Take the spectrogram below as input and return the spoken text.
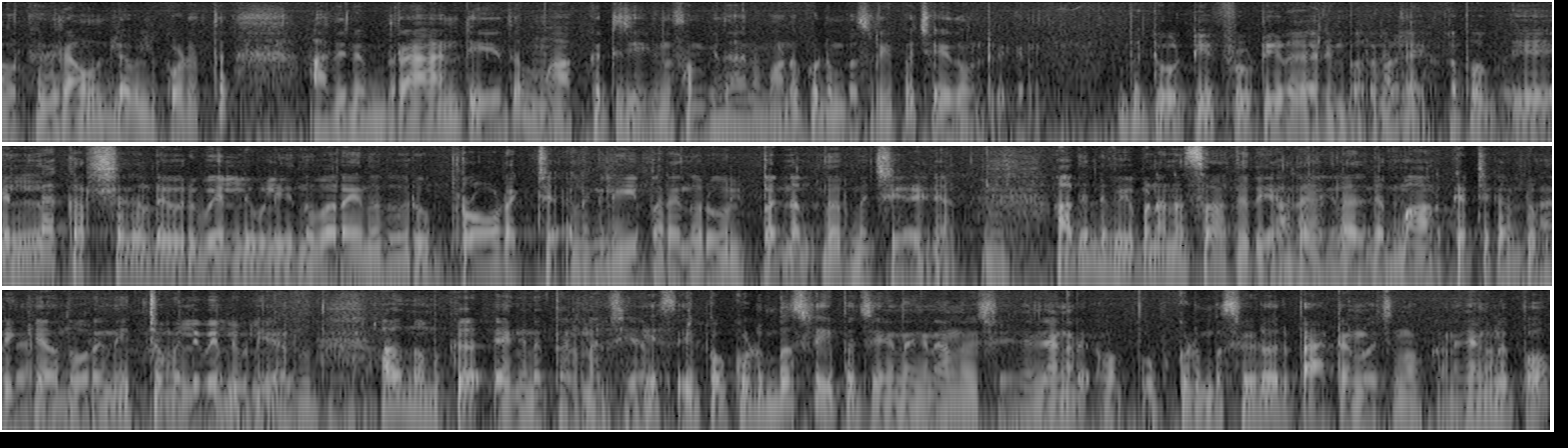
അവർക്ക് ഗ്രൗണ്ട് ലെവലിൽ കൊടുത്ത് അതിനെ ബ്രാൻഡ് ചെയ്ത് മാർക്കറ്റ് ചെയ്യുന്ന സംവിധാനമാണ് കുടുംബശ്രീ ഇപ്പോൾ ചെയ്തുകൊണ്ടിരിക്കുന്നത്. ഇപ്പോൾ ടൂട്ടി ഫ്രൂട്ടിയുടെ കാര്യം പറഞ്ഞു അല്ലേ? അപ്പോൾ എല്ലാ കർഷകരുടെ ഒരു വെല്ലുവിളി എന്ന് പറയുന്നത് ഒരു പ്രോഡക്റ്റ് അല്ലെങ്കിൽ ഈ പറയുന്ന ഒരു ഉൽപ്പന്നം നിർമ്മിച്ചു കഴിഞ്ഞാൽ അതിന്റെ വിപണന സാധ്യതയാണ്. അല്ലെങ്കിൽ അതിന്റെ മാർക്കറ്റ് കണ്ടുപിടിക്കുക എന്ന് പറയുന്നത് ഏറ്റവും വലിയ വെല്ലുവിളിയാണ്. അത് നമുക്ക് എങ്ങനെ തരണം ചെയ്യാം? ഇപ്പോൾ കുടുംബശ്രീ ഇപ്പോൾ ചെയ്യുന്നത് എങ്ങനെയാണെന്ന് വെച്ച് കഴിഞ്ഞാൽ ഞങ്ങളുടെ കുടുംബശ്രീയുടെ ഒരു പാറ്റേൺ വെച്ച് നോക്കുകയാണ്. ഞങ്ങളിപ്പോൾ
